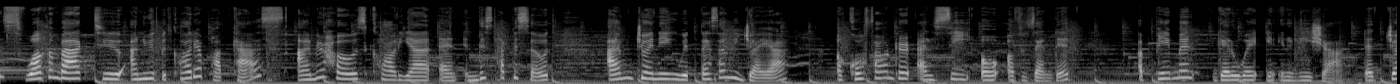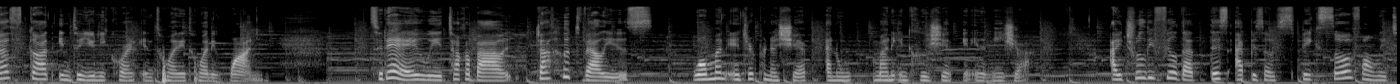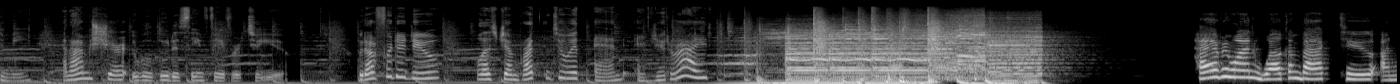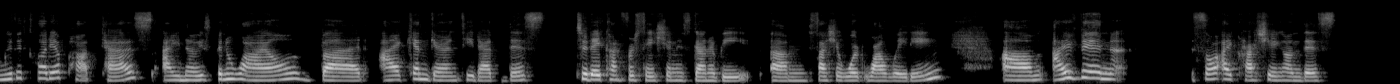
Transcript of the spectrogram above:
friends, welcome back to Unmute with Claudia podcast. I'm your host, Claudia, and in this episode, I'm joining with Tessa Wijaya, a co founder and CEO of Xendit, a payment gateway in Indonesia that just got into unicorn in 2021. Today, we talk about childhood values, woman entrepreneurship, and money inclusion in Indonesia. I truly feel that this episode speaks so fondly to me, and I'm sure it will do the same favor to you. Without further ado, let's jump right into it and enjoy the ride. Hi, everyone. Welcome back to Unmuted Claudia podcast. I know it's been a while, but I can guarantee that this today conversation is going to be um, such a worthwhile waiting. Um, I've been so eye crushing on this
